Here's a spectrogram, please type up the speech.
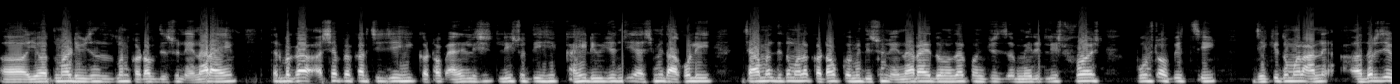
यवतमाळ डिव्हिजनचा पण कट ऑफ दिसून येणार आहे. तर बघा अशा प्रकारची जी ही कट ऑफ अनालिसिस लिस्ट होती ही काही डिव्हिजनची अशी मी दाखवली ज्यामध्ये तुम्हाला कट ऑफ कमी दिसून येणार आहे. दोन हजार पंचवीस मेरिट लिस्ट फर्स्ट पोस्ट ऑफिसची जे की तुम्हाला अदर जे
